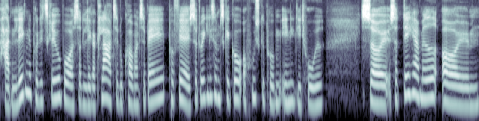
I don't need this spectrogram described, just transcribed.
har den liggende på dit skrivebord, så den ligger klar til du kommer tilbage på ferie, så du ikke ligesom skal gå og huske på dem inde i dit hoved. Så, øh, så det her med at, øh,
